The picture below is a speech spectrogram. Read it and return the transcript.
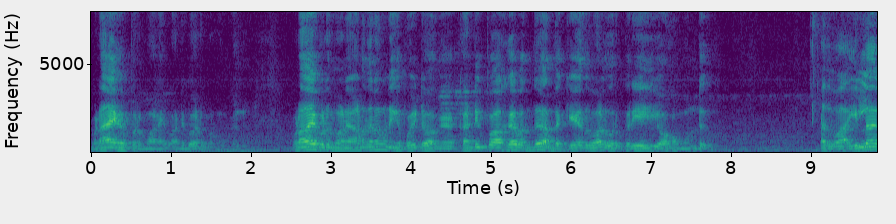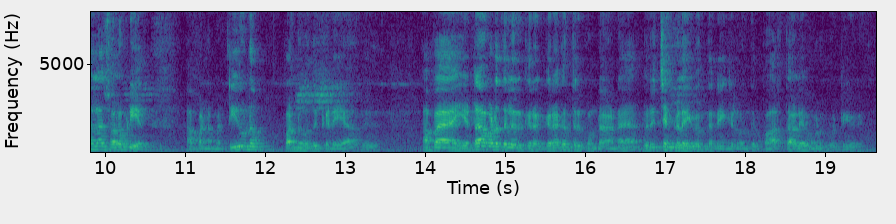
விநாயகப் பெருமானை வழிபாடு பண்ணுங்கள். விநாயகப் பெருமானை ஆனந்தனமும் நீங்கள் போயிட்டு வாங்க. கண்டிப்பாக வந்து அந்த கேதுவால் ஒரு பெரிய யோகம் உண்டு. அது வா இல்லைன்னா சொல்ல முடியாது. அப்போ நம்ம டியூனப் பண்ணுவது கிடையாது. அப்போ எட்டாம் இடத்துல இருக்கிற கிரகத்திற்குண்டான விருச்சங்களை வந்து நீங்கள் வந்து பார்த்தாலே உங்களுக்கு வெற்றி கிடைக்கும்.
